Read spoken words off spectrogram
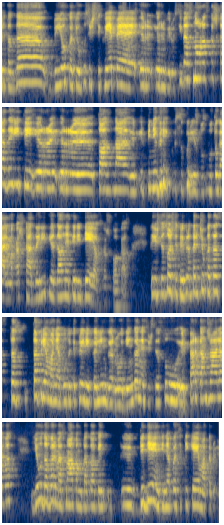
ir tada bijau, kad jau bus išsikvėpę ir, ir vyriausybės noras kažką daryti, ir, ir, tos, na, ir, ir pinigai, su kuriais bus, būtų galima kažką daryti, ir gal net ir idėjos kažkokios. Tai iš tiesų aš tikrai pritarčiau, kad tas, tas, ta priemonė būtų tikrai reikalinga ir naudinga, nes iš tiesų ir perkant žaliavas, jau dabar mes matom tą tokį e, didėjantį nepasitikėjimą tarp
